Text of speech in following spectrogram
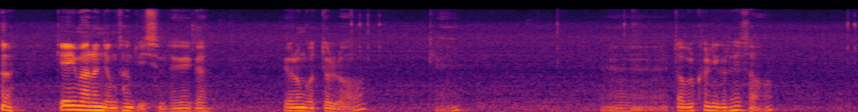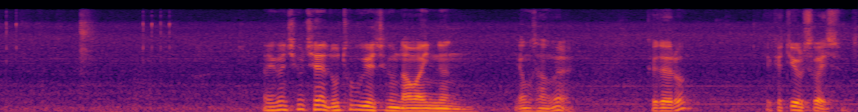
게임하는 영상도 있습니다. 그러니까 이런 것들로 이렇게 예, 더블 클릭을 해서 아, 이건 지금 제 노트북에 지금 나와 있는 영상을 그대로 이렇게 띄울 수가 있습니다.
